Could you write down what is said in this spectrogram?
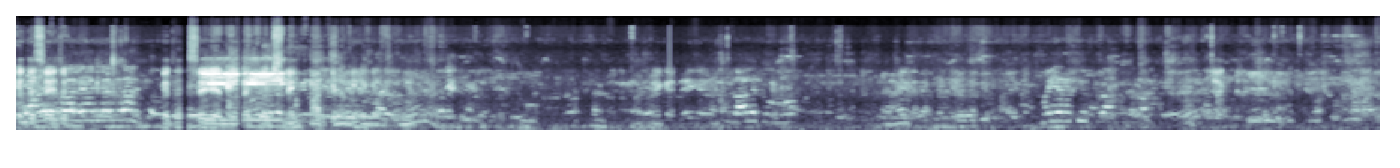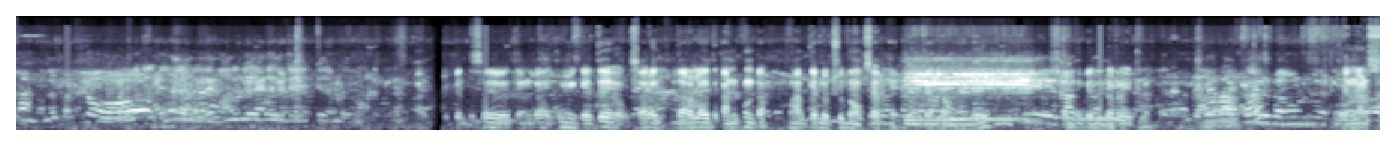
పెద్ద సైజు పెద్ద సైజు ఎద్దులు అయితే వచ్చినాయి మార్కెట్కి పెద్ద సైజ్ అయితే ఉంటే అయితే మీకైతే ఒకసారి ధరలు అయితే కనుక్కుంటా. మార్కెట్లో చూద్దాం ఒకసారి ఎంత ఎంత ఉంది. పెద్ద రేట్లు. విన్నర్స్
